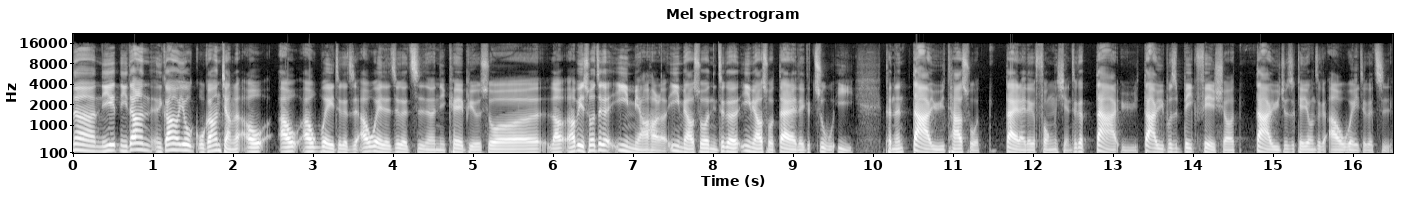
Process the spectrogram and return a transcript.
那你你当然你刚刚又我刚刚讲了 out out outweigh 这个字 outweigh 的这个字呢，你可以比如说老好比说这个疫苗好了，疫苗说你这个疫苗所带来的一个注意，可能大于它所带来的一个风险。这个大于大于不是 big fish 哦，大于就是可以用这个 outweigh 这个字。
